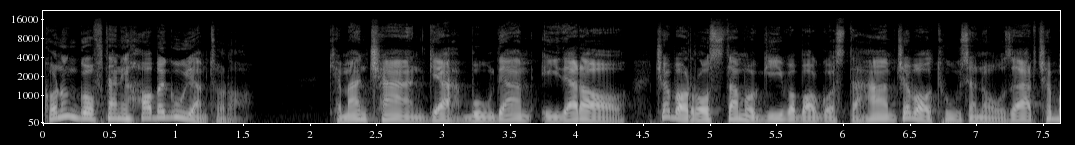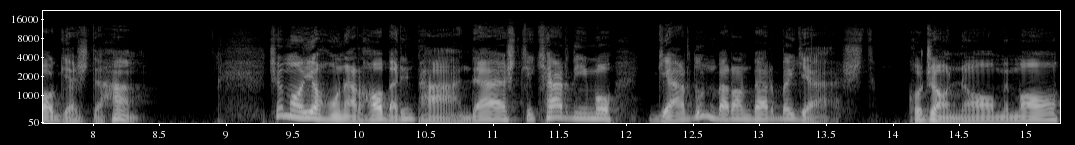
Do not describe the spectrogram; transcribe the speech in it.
کنون گفتنی ها بگویم تو را. که من چند گه بودم ایده را چه با رستم و گی و با گسته هم چه با توس نوزر چه با گشته هم چه مایه هنرها بر این پهندشت که کردیم و گردون بران بر بگشت. کجا نام ما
